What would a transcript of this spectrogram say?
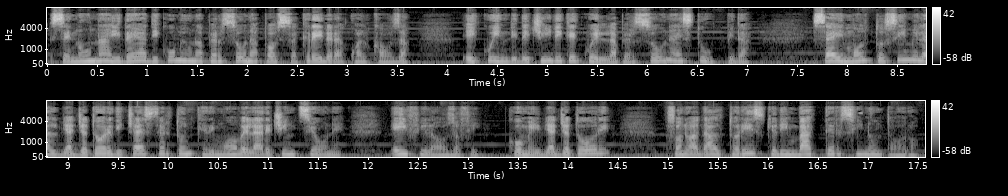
Se non hai idea di come una persona possa credere a qualcosa, e quindi decidi che quella persona è stupida. Sei molto simile al viaggiatore di Chesterton che rimuove la recinzione. E i filosofi, come i viaggiatori, sono ad alto rischio di imbattersi in un toro.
